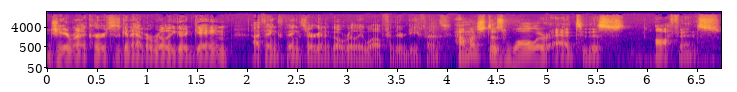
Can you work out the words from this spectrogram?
Jayron Kearse is going to have a really good game, I think things are going to go really well for their defense. How much does Waller add to this offense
